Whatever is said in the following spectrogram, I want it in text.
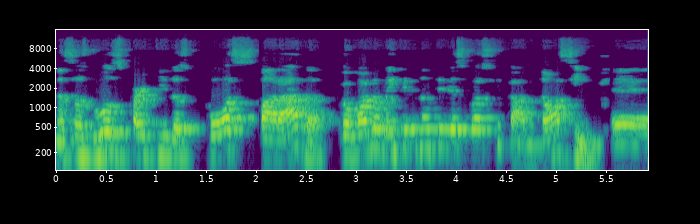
nessas duas partidas pós-parada, provavelmente ele não teria se classificado. Então, assim, é,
